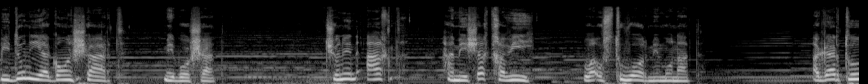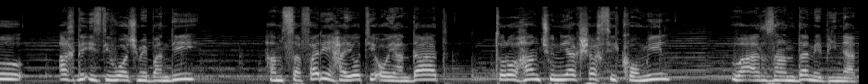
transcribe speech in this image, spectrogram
бидуни ягон шарт мебошад. Чунин ақд ҳамеша қавӣ ва устувор мемонад. Агар ту ақди издивоҷ мебандӣ ҳамсафари ҳаёти ояндаат туро ҳамчун як шахси комил ва арзанда мебинад.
